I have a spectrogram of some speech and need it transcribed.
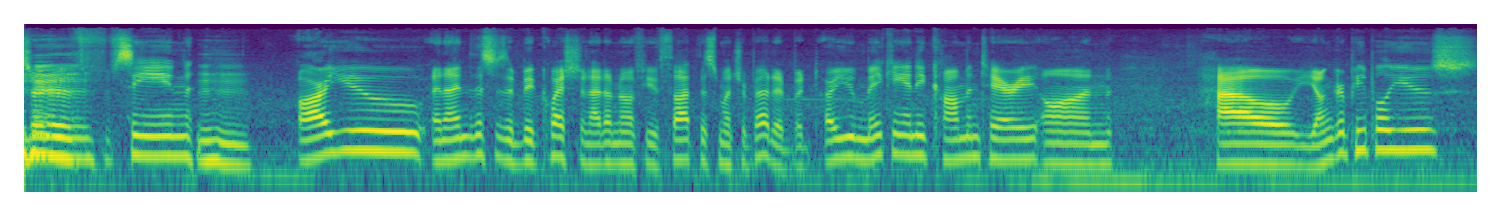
sort of Mhm. scene. Mhm. Are you? And I, this is a big question. I don't know if you've thought this much about it, but are you making any commentary on how younger people use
